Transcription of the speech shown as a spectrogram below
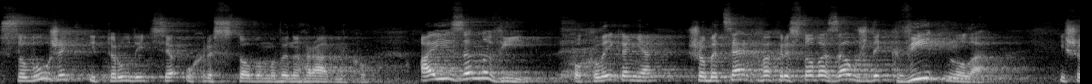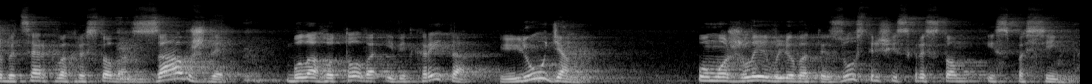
служать і трудяться у Христовому винограднику, а й за нові покликання, щоб церква Христова завжди квітнула, і щоб церква Христова завжди була готова і відкрита людям уможливлювати зустрічі з Христом і спасіння.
